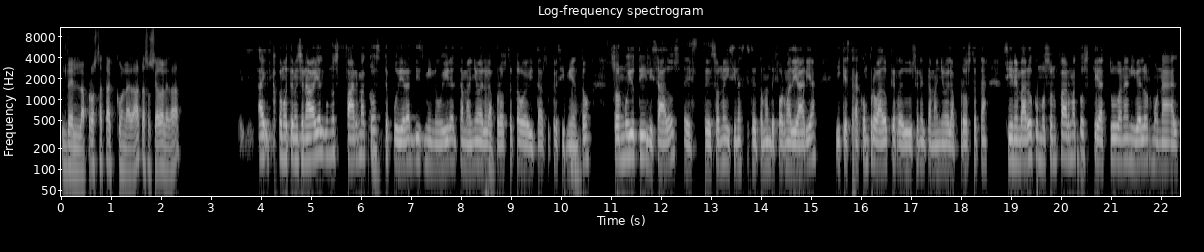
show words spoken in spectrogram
la, próstata con la edad, asociado a la edad? Hay, como te mencionaba, hay algunos fármacos que pudieran disminuir el tamaño de la próstata o evitar su crecimiento. Son muy utilizados, este, son medicinas que se toman de forma diaria y que está comprobado que reducen el tamaño de la próstata. Sin embargo, como son fármacos que actúan a nivel hormonal,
